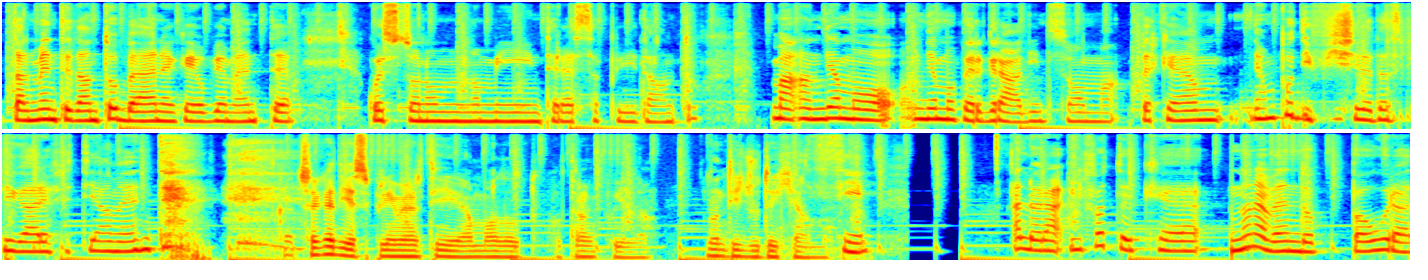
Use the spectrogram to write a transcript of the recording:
talmente tanto bene che ovviamente questo non, non mi interessa più di tanto. Ma andiamo, andiamo per gradi, insomma, perché è un po' difficile da spiegare effettivamente. Cerca di esprimerti a modo tuo, tranquilla. Non ti giudichiamo. Sì, allora, il fatto è che non avendo paura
